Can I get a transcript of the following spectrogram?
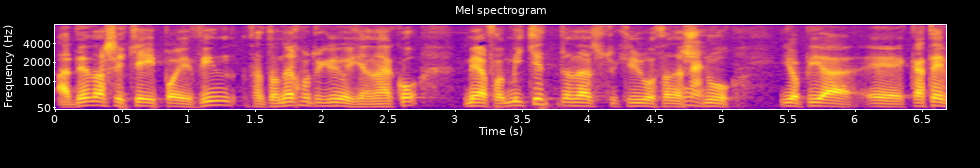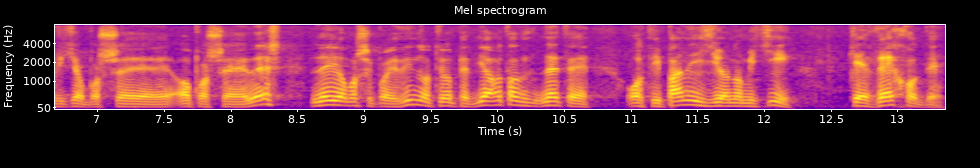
Αντέδρασε και η Ποεδίν, θα τον έχουμε τον κύριο Γιαννάκο, με αφορμή και την ανάρτηση του κυρίου Θαλασσινού, ναι. η οποία ε, κατέβηκε όπως ε, όπως, ε, λες. Λέει όμως η Ποεδίν ότι, παιδιά, όταν λέτε ότι πάνε υγειονομικοί και δέχονται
